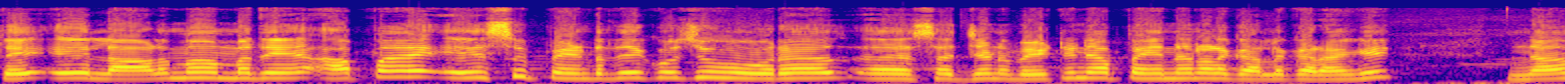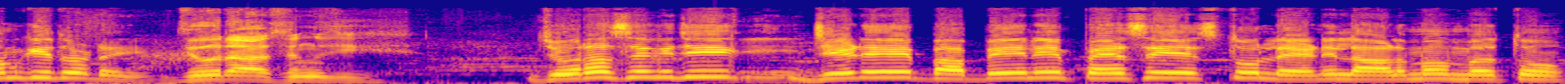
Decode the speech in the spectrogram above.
ਤੇ ਇਹ ਲਾਲ ਮੁਹੰਮਦ ਹੈ। ਆਪਾਂ ਇਸ ਪਿੰਡ ਦੇ ਕੁਝ ਹੋਰ ਸੱਜਣ ਬੈਠੇ ਨੇ ਆਪਾਂ ਇਹਨਾਂ ਨਾਲ ਗੱਲ ਕਰਾਂਗੇ। ਨਾਮ ਕੀ ਤੁਹਾਡਾ ਜੀ? ਜੋਰਾ ਸਿੰਘ ਜੀ। ਜੋਰਾ ਸਿੰਘ ਜੀ ਜਿਹੜੇ ਬਾਬੇ ਨੇ ਪੈਸੇ ਇਸ ਤੋਂ ਲੈਣੇ ਲਾਲ ਮੁਹੰਮਦ ਤੋਂ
